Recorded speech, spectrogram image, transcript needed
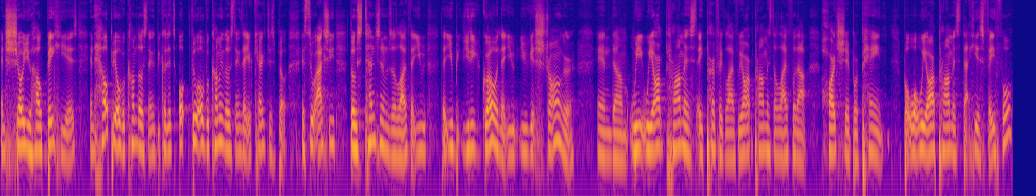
and show you how big He is and help you overcome those things because it's o- through overcoming those things that your character is built. It's through actually those tensions of life that you that you you grow and that you you get stronger. And um, we we aren't promised a perfect life. We aren't promised a life without hardship or pain. But what we are promised that He is faithful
